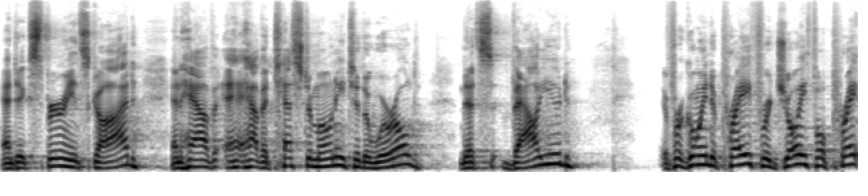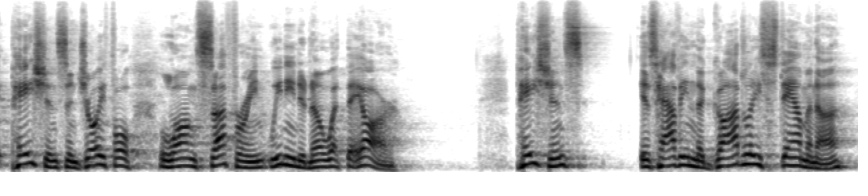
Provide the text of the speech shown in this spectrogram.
and to experience God and have, have a testimony to the world that's valued. If we're going to pray for joyful pra- patience and joyful long suffering, we need to know what they are. Patience is having the godly stamina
